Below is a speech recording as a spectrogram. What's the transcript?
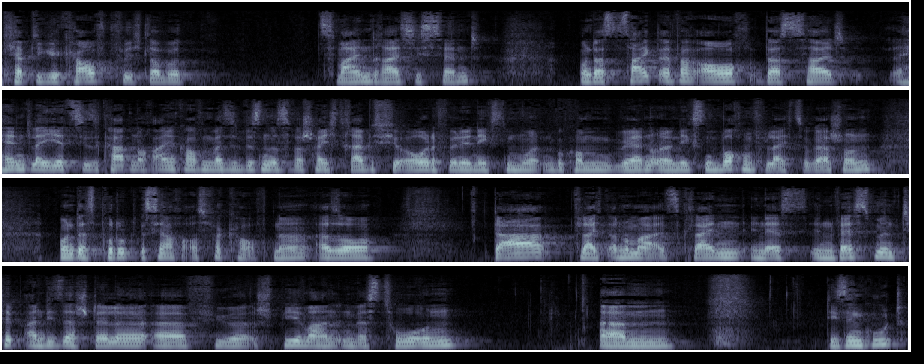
Ich habe die gekauft für, ich glaube, 32 Cent. Und das zeigt einfach auch, dass halt Händler jetzt diese Karten auch einkaufen, weil sie wissen, dass sie wahrscheinlich drei bis vier Euro dafür in den nächsten Monaten bekommen werden oder in den nächsten Wochen vielleicht sogar schon. Und das Produkt ist ja auch ausverkauft. Ne? Also da vielleicht auch nochmal als kleinen Investment-Tipp an dieser Stelle äh, für Spielwareninvestoren. Ähm, die sind gut.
